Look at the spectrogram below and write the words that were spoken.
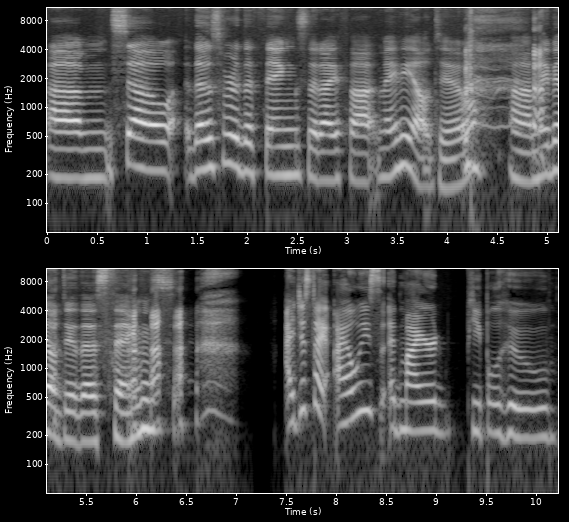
um, so those were the things that I thought maybe I'll do. Uh, maybe I'll do those things. I just I, I always admired people who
